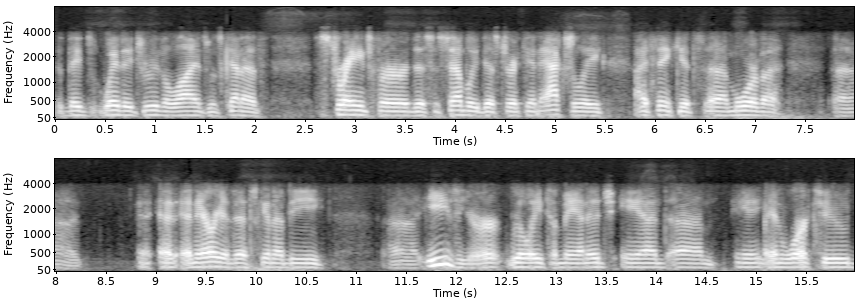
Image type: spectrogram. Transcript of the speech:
they the way they drew the lines was kind of strange for this assembly district, and actually, I think it's uh, more of a, uh, an area that's going to be uh, easier, really, to manage and, um, and and work to,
